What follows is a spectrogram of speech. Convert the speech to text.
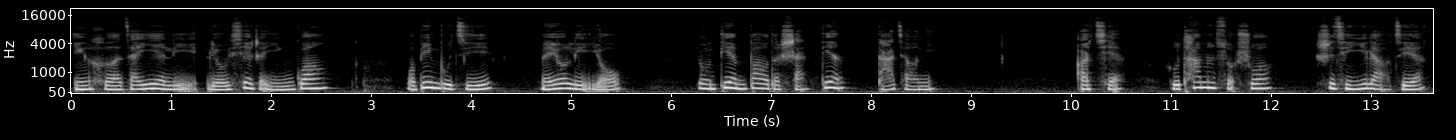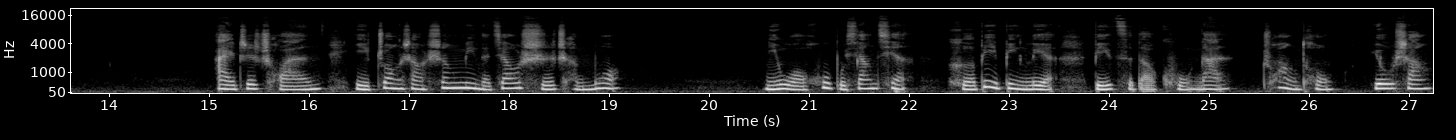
银河在夜里流泻着荧光，我并不急，没有理由用电报的闪电打搅你。而且，如他们所说，事情已了结。爱之船已撞上生命的礁石，沉没。你我互不相欠，何必并列彼此的苦难？创痛、忧伤。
